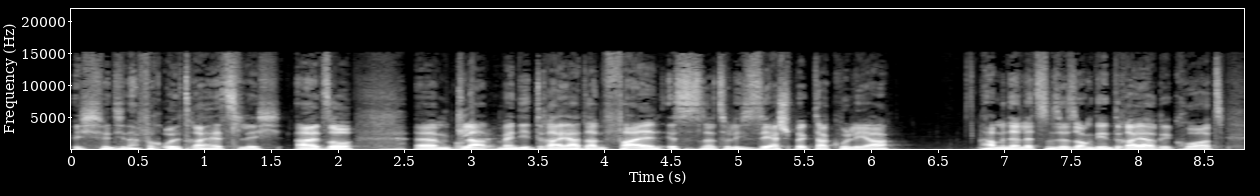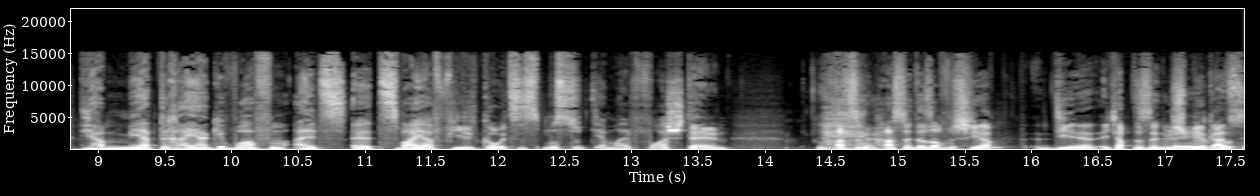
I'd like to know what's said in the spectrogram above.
ich finde ihn einfach ultra hässlich. Also, ähm, klar, Okay. wenn die Dreier dann fallen, ist es natürlich sehr spektakulär. Haben in der letzten Saison den Dreierrekord. Die haben mehr Dreier geworfen als äh, Zweier Field Goals. Das musst du dir mal vorstellen. Hast du, hast du das auf dem Schirm? Die, äh, ich habe das in dem Nee, Spiel ganz,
